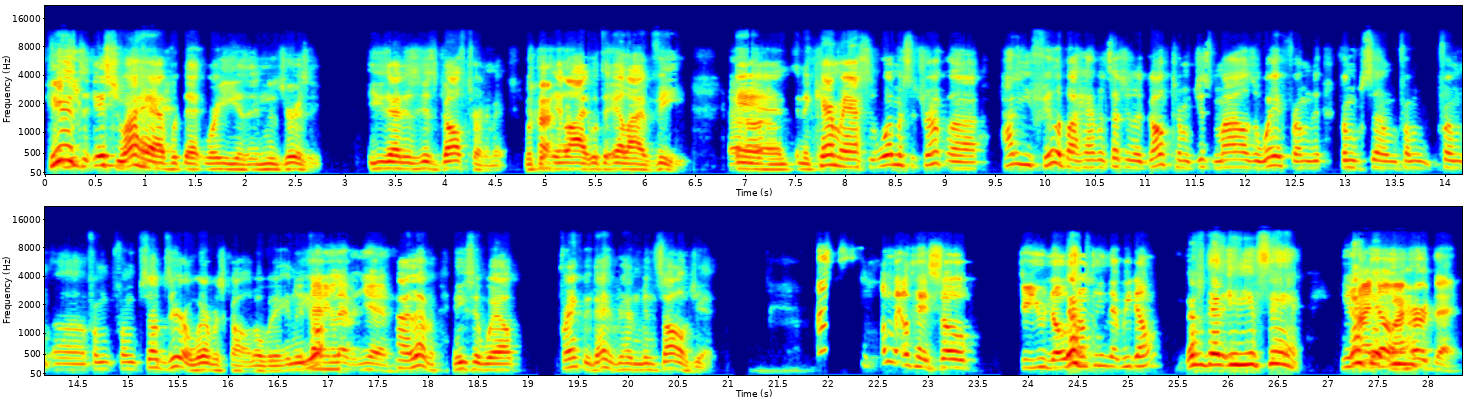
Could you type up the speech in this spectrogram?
Here's the issue I have with that where he is in New Jersey. He's at his, his golf tournament with the LI with the LIV. Uh-huh. And and the camera asked, "Well, Mr. Trump, uh, how do you feel about having such a golf tournament just miles away from the from some from from uh, from from Sub Zero, whatever it's called over there in New York?" 9/11, yeah. 9/11. And he said, "Well, frankly, that hasn't been solved yet." I'm like, okay, so do you know that's, something that we don't? That's what that idiot said. You know, I know, I heard that.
